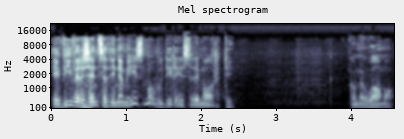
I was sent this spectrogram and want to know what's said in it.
E vivere senza dinamismo vuol dire essere morti come uomo.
